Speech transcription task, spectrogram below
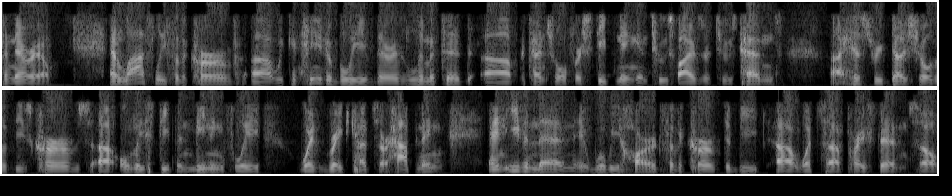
scenario. And lastly, for the curve, uh, we continue to believe there is limited uh, potential for steepening in twos fives or twos tens. Uh, history does show that these curves uh, only steepen meaningfully when rate cuts are happening. And even then, it will be hard for the curve to beat uh, what's uh, priced in. So,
